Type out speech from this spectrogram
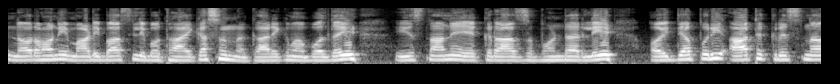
नरहने माडीवासीले बताएका छन्। कार्यक्रममा बोल्दै स्थानीय एकराज भण्डारीले ऐद्यापुरी आठ कृष्ण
